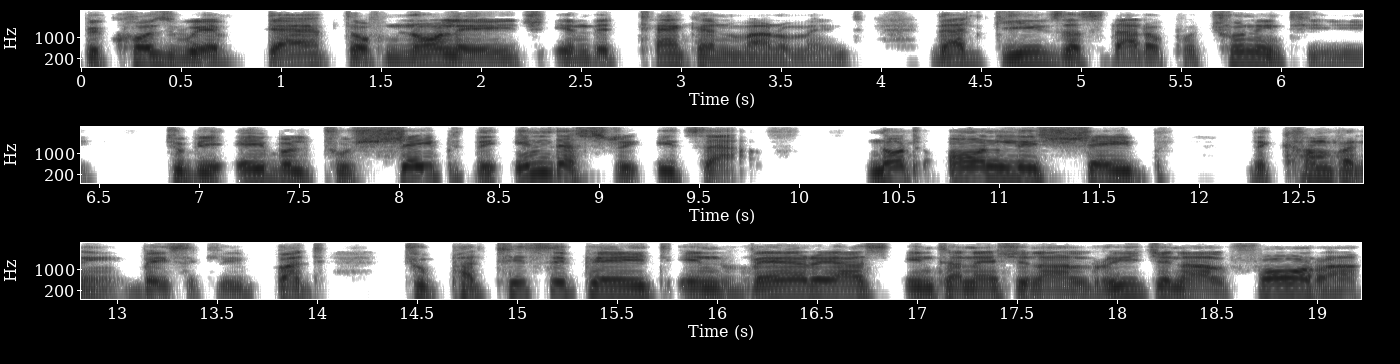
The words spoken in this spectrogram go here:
because we have depth of knowledge in the tech environment, that gives us that opportunity to be able to shape the industry itself, not only shape the company, basically, but to participate in various international regional fora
